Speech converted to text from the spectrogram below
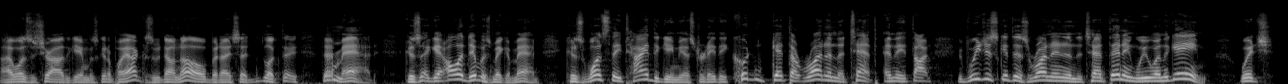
I wasn't sure how the game was going to play out because we don't know, but I said, look, they, they're mad. Because, again, all it did was make them mad. Because once they tied the game yesterday, they couldn't get the run in the 10th. And they thought, if we just get this run in in the 10th inning, we win the game, which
